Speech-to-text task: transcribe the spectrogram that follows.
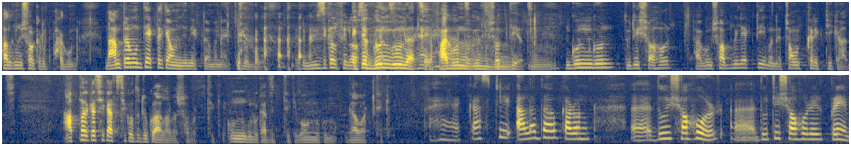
ফাল্গুনী সরকার ফাগুন। নামটার মধ্যে একটা কেমন জানি একটা মানে কি বলব একটা মিউজিক্যাল ফিল একটু গুনগুন আছে। ফাগুন গুনগুন সত্যি আছে। গুনগুন দুটি শহর ফাগুন সব মিলে একটি মানে চমৎকার একটি কাজ। আপনার কাছে কাজটি কতটুকু আলাদা সবার থেকে অন্যগুলো কাজের থেকে বা অন্য কোনো গাওয়ার থেকে? হ্যাঁ কাজটি আলাদা কারণ দুই শহর দুটি শহরের প্রেম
